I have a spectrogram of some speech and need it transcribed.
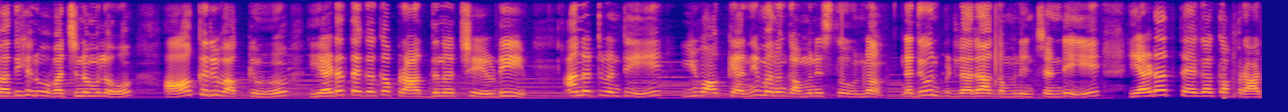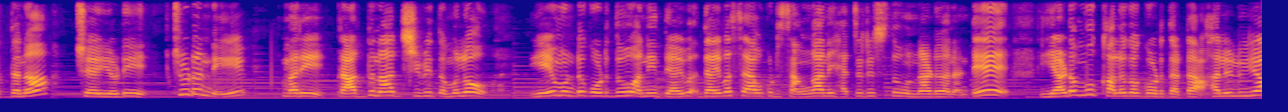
పదిహేనవ వచనములో ఆఖరి వాక్యం ఎడతెగక ప్రార్థన చేయుడి. అన్నటువంటి ఈ వాక్యాన్ని మనం గమనిస్తూ ఉన్నాం. నా దేవుని బిడ్డలారా గమనించండి. ఎడతెగక ప్రార్థన చేయుడి. చూడండి మరి ప్రార్థన జీవితంలో ఏముండకూడదు అని దైవ దైవ సేవకుడు సంఘాన్ని హెచ్చరిస్తూ ఉన్నాడు అని అంటే ఎడము కలగకూడదట. హలిలుయా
